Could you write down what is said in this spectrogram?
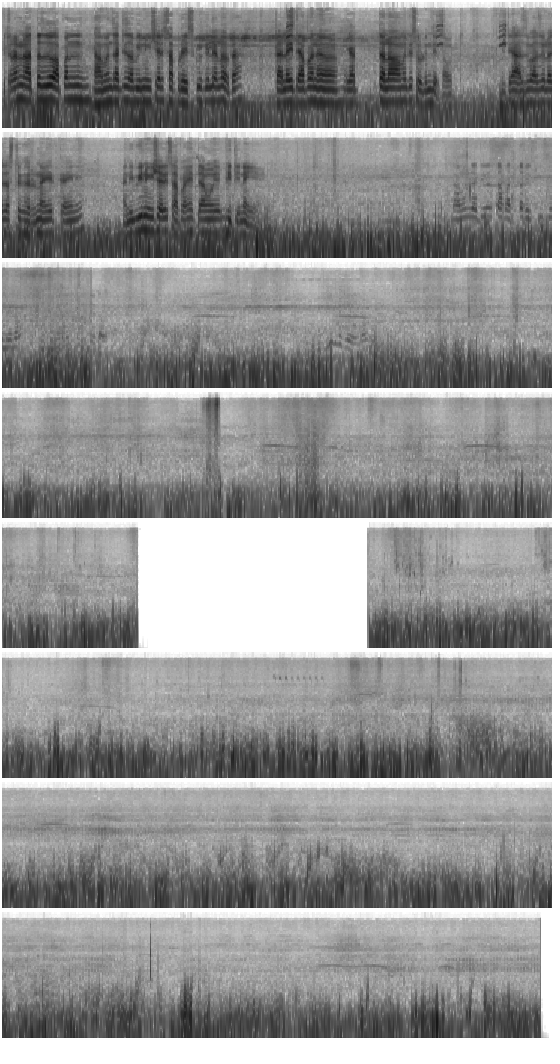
मित्रांनो आता जो आपण धामण जातीचा बिनविषारी साप रेस्क्यू केलेला होता त्याला इथे आपण या तलावामध्ये सोडून देत आहोत. इथे आजूबाजूला जास्त घरं नाही आहेत काही नाही. आणि बिनविषारी साप आहे त्यामुळे भीती नाही आहे जातीचा साप आत्ता रेस्क्यू केलेला.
